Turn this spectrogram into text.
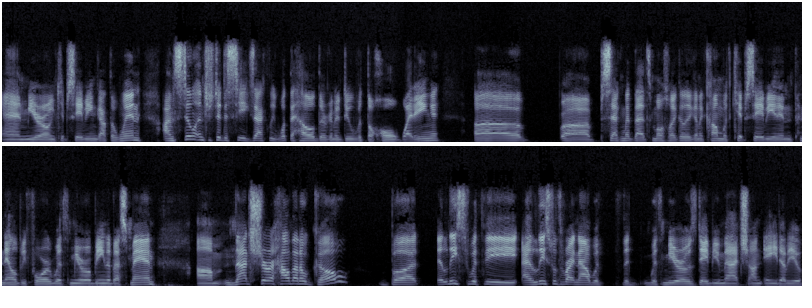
and Miro and Kip Sabian got the win. I'm still interested to see exactly what the hell they're going to do with the whole wedding uh, uh, segment that's most likely going to come with Kip Sabian and Penelope Ford with Miro being the best man. Um, not sure how that'll go, but at least with the at least with right now with the with Miro's debut match on AEW,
